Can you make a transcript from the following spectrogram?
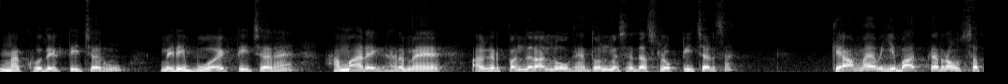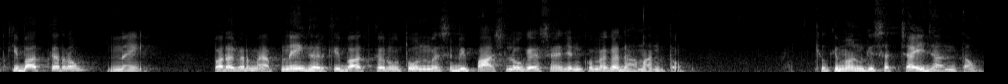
मैं खुद एक टीचर हूँ, मेरी बुआ एक टीचर हैं। हमारे घर में अगर पंद्रह लोग हैं तो उनमें से दस लोग टीचर्स हैं। क्या मैं ये बात कर रहा हूँ, सबकी बात कर रहा हूँ? नहीं। पर अगर मैं अपने ही घर की बात करूँ तो उनमें से भी पाँच लोग ऐसे हैं जिनको मैं गधा मानता हूँ। क्योंकि मैं उनकी सच्चाई जानता हूँ।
